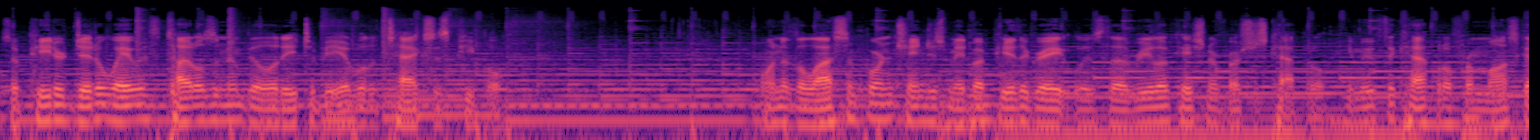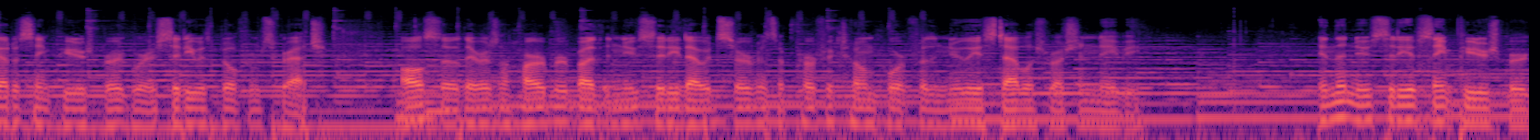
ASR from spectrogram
so Peter did away with titles of nobility to be able to tax his people. One of the last important changes made by Peter the Great was the relocation of Russia's capital. He moved the capital from Moscow to St. Petersburg, where a city was built from scratch. Also, there was a harbor by the new city that would serve as a perfect home port for the newly established Russian Navy. In the new city of St. Petersburg,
